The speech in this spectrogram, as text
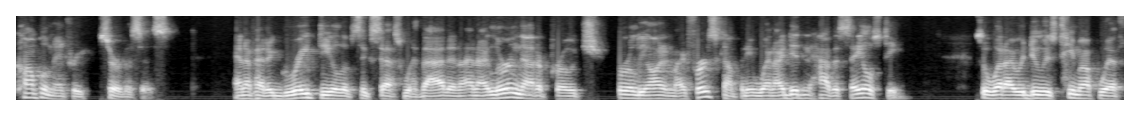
complementary services. And I've had a great deal of success with that. And, and I learned that approach early on in my first company when I didn't have a sales team. So, what I would do is team up with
